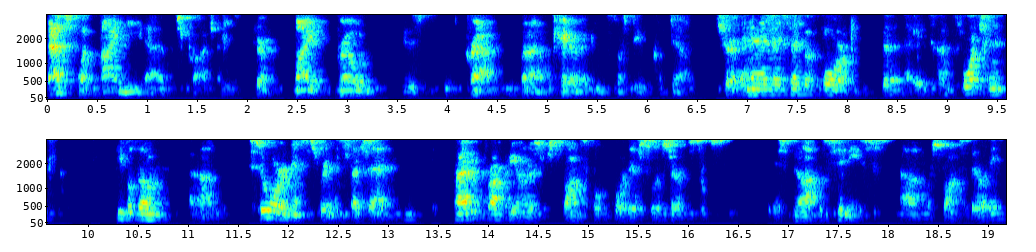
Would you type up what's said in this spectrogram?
that's what I need out of this project. Sure. My road is crap, but I don't care, that means less people come down. Sure, and as I said before, the, it's unfortunate, people don't, um, sewer ordinance is written such that private property owners are responsible for their sewer services. It's not the city's, um, responsibility.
